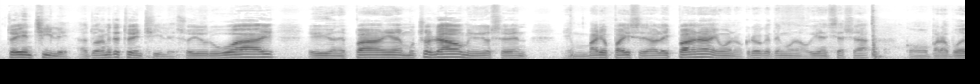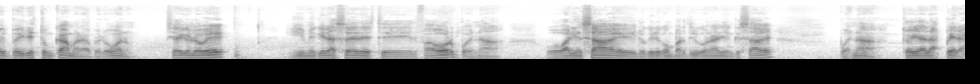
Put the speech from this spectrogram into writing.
estoy en Chile, actualmente estoy en Chile. Soy de Uruguay, he vivido en España, en muchos lados, mis videos se ven en varios países de habla hispana y bueno, creo que tengo una audiencia ya como para poder pedir esto en cámara, pero bueno, si alguien lo ve y me quiere hacer este el favor, pues nada, o alguien sabe y lo quiere compartir con alguien que sabe, pues nada, estoy a la espera.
